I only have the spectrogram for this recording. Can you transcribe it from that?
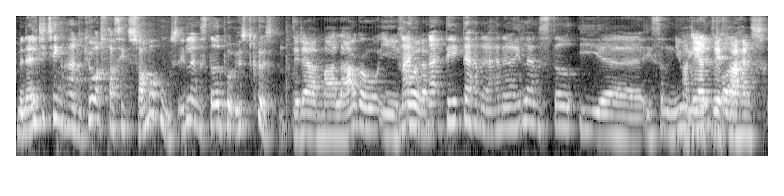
men alle de ting har han gjort fra sit sommerhus et eller andet sted på østkysten. Det der Mar-a-Lago i Nej, Florida. nej, det er ikke der, han er. Han er et eller andet sted i, uh, i sådan New Og det er, England, det er fra hans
